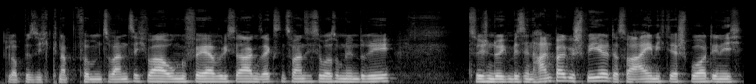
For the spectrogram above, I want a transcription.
ich glaube, bis ich knapp 25 war ungefähr, würde ich sagen, 26, sowas um den Dreh. Zwischendurch ein bisschen Handball gespielt. Das war eigentlich der Sport, den ich,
